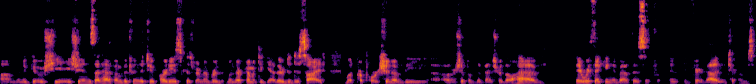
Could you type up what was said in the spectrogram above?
um, the negotiations that happen between the two parties. Because remember, when they're coming together to decide what proportion of the uh, ownership of the venture they'll have, they were thinking about this in, in, fair value terms.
